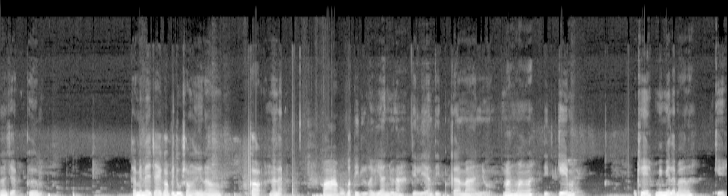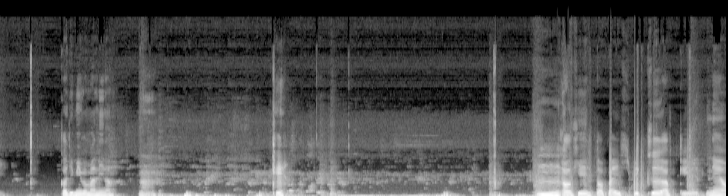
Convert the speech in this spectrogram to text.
น่าจะเพิ่ม ถ้าไม่แน่ใจก็ไปดูช่องอื่นเอา ก็นั่นแหละว่าผมก็ติดเรียนอยู่นะ ติดเรียนติดการบ้านอยู่ มั้งมั้งนะติดเกมมั้งโอเค ไม่มีอะไรมากนะโอเค ก็จะมีประมาณนี้นะอืมโอเคอืม โอเค ต่อไปสปีกเกอร์อัปเกรดแนว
